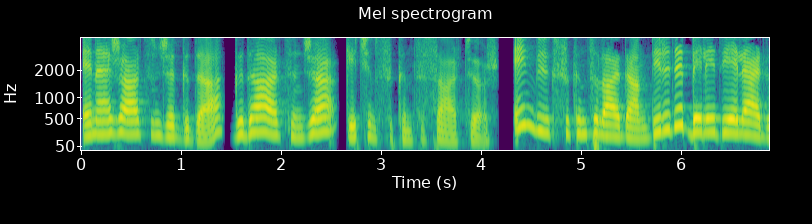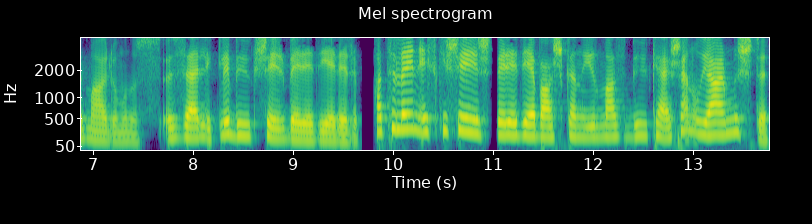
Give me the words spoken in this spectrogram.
enerji artınca gıda, gıda artınca geçim sıkıntısı artıyor. En büyük sıkıntılardan biri de belediyelerdi malumunuz. Özellikle büyükşehir belediyeleri. Hatırlayın Eskişehir Belediye Başkanı Yılmaz Büyükerşen uyarmıştı.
